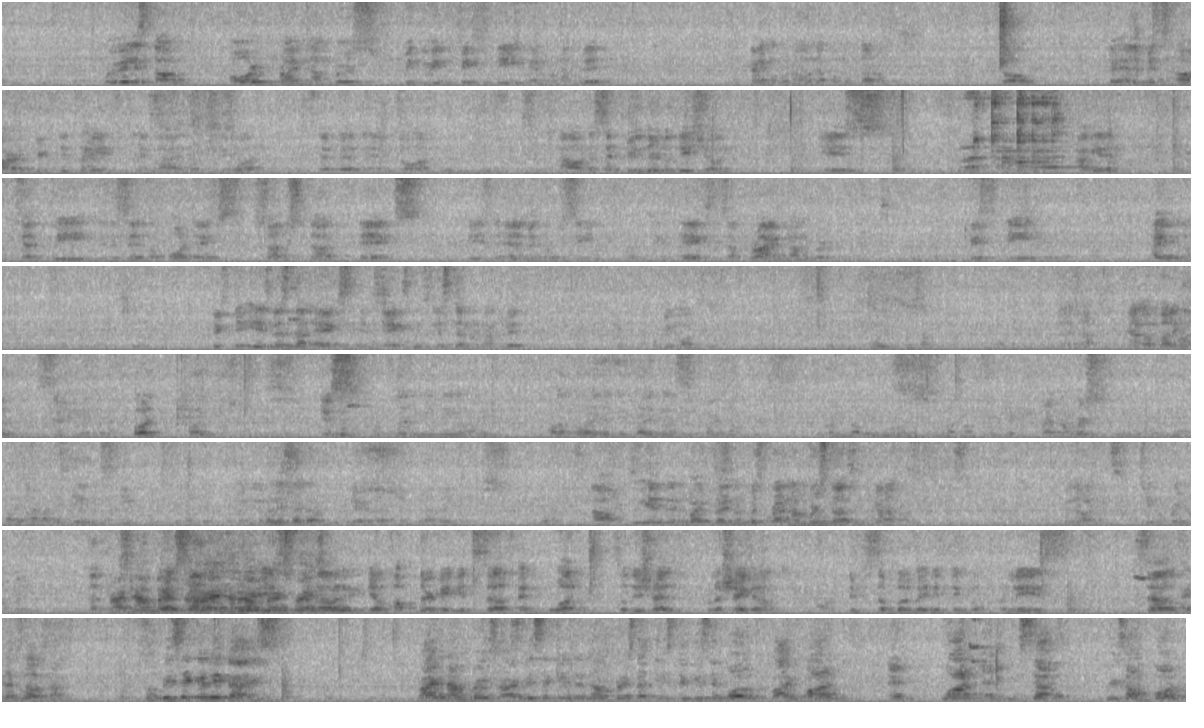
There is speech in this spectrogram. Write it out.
we will list down all prime numbers between 50 and 100. Kani maguna-una pa mong tarong. So, the elements are 53, 59, 61, 7, and so on. Now, the set builder notation is Again, set P is the set of all x such that x is the element of Z and x is a prime number. 50, ay. 50 is less than x and x is less than 100. Moving on. Yan siya. Yan ang balik. All. Paul, Yes. what the meaning of it? How to identify these per numbers? Kana iburon sunat na sila. Prime numbers? Skip, skip. Balik ka daw. Yeah. Now, we identify prime numbers. Prime numbers doesn't cannot. Kailangan, sino prime number? Not Prime sino numbers prime are- number? the numbers is, where um, yung factor kay itself and 1. So di siya, wala siya yung divisible by anything ba? Only is self and that's 1. not So basically guys, prime numbers are basically the numbers that is divisible by 1 and 1 and itself. For example,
